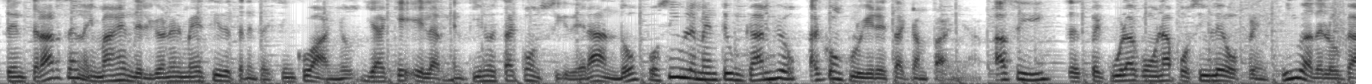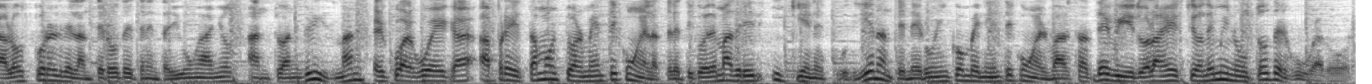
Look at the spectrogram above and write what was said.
centrarse en la imagen de Lionel Messi de 35 años ya que el argentino está considerando posiblemente un cambio al concluir esta campaña. Así, se especula con una posible ofensiva de los galos por el delantero de 31 años Antoine Griezmann, el cual juega a préstamo actualmente con el Atlético de Madrid y quienes pudieran tener un inconveniente con el Barça debido a la gestión de minutos del jugador.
